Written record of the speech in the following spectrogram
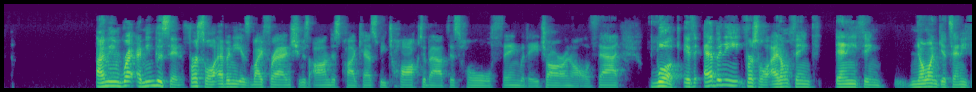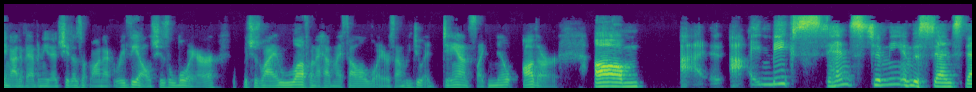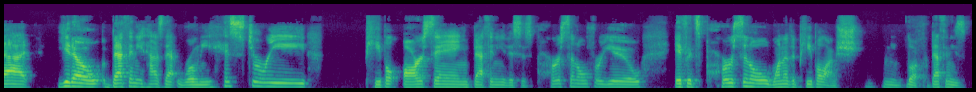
I mean, right. I mean, listen, first of all, Eboni is my friend. She was on this podcast. We talked about this whole thing with HR and all of that. Look, if Eboni, first of all, I don't think anything, no one gets anything out of Eboni that she doesn't want to reveal. She's a lawyer, which is why I love when I have my fellow lawyers on. We do a dance like no other. Um, I, I, it makes sense to me in the sense that you know, Bethenny has that RHONY history people are saying Bethenny, this is personal for you if it's personal one of the people i'm sh- I mean, look bethenny's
